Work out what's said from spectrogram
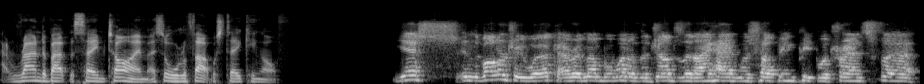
at about the same time as all of that was taking off. Yes, in the voluntary work, I remember one of the jobs that I had was helping people transfer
